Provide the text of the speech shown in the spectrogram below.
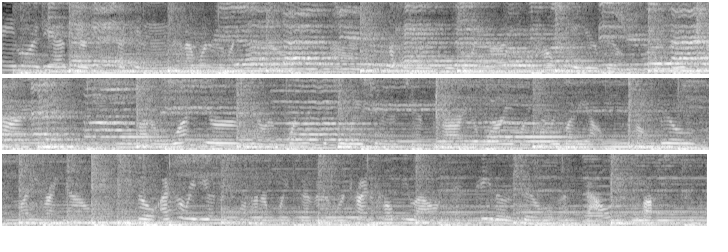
Hey, Laura Diaz here, just checking in, and I wanted to let you know something really cool going on to help pay your bills. This time, no matter what your you know employment situation is, chances are you're worried like everybody else about bills and money right now. So iHeartRadio and Mix 100.7, we're trying to help you out and pay those bills. A thousand bucks you can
